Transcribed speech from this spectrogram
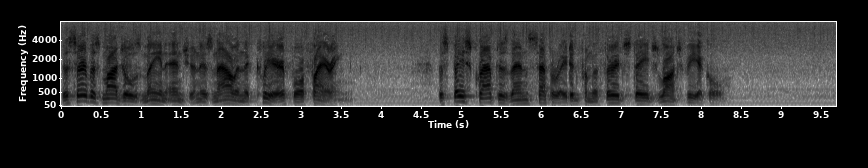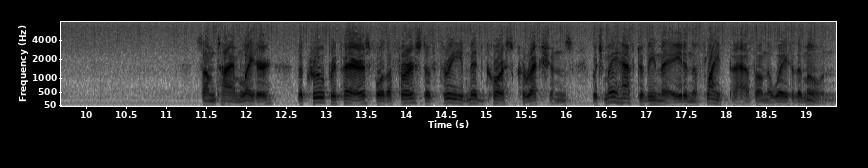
The service module's main engine is now in the clear for firing. The spacecraft is then separated from the third stage launch vehicle. Sometime later, the crew prepares for the first of three mid-course corrections which may have to be made in the flight path on the way to the moon.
